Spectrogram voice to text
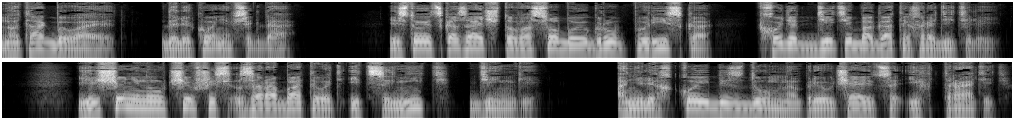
Но так бывает далеко не всегда. И стоит сказать, что в особую группу риска входят дети богатых родителей. Еще не научившись зарабатывать и ценить деньги, они легко и бездумно приучаются их тратить.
